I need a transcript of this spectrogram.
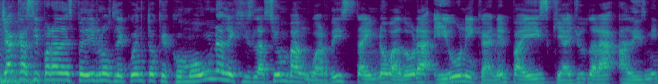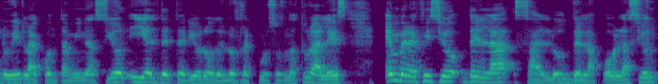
Ya casi para despedirnos le cuento que como una legislación vanguardista, innovadora y única en el país que ayudará a disminuir la contaminación y el deterioro de los recursos naturales, naturales en beneficio de la salud de la población,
